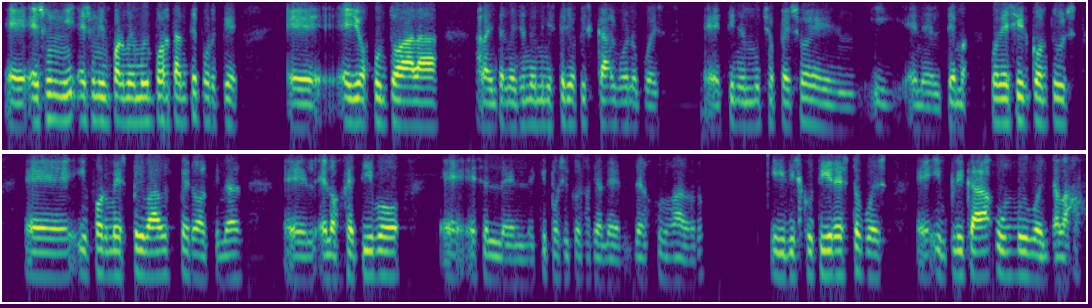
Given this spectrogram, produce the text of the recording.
Es, un, es un informe muy importante porque eh, ello, junto a la, a la intervención del Ministerio Fiscal, bueno, pues eh, tienen mucho peso en, y, en el tema. Puedes ir con tus eh, informes privados, pero al final el, el objetivo eh, es el del equipo psicosocial del, del juzgado, ¿no? Y discutir esto, pues, eh, implica un muy buen trabajo.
